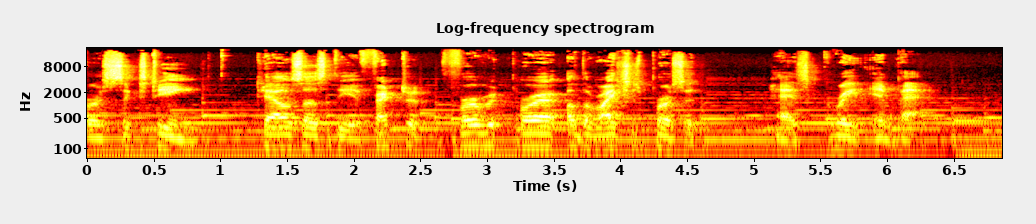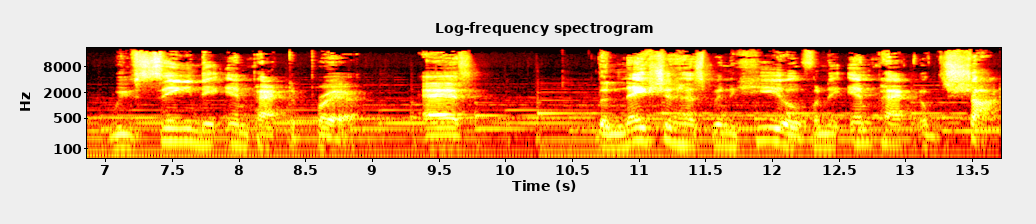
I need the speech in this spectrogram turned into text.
verse 16 tells us the effective fervent prayer of the righteous person has great impact. We've seen the impact of prayer as the nation has been healed from the impact of the shock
